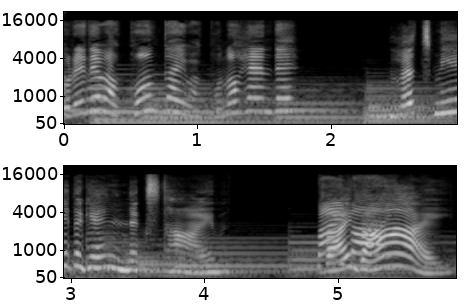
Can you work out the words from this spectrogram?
それでは今回はこの辺で Let's meet again next time Bye Bye bye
